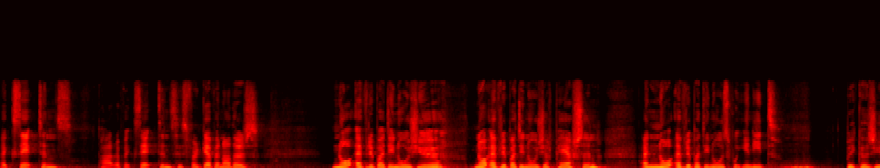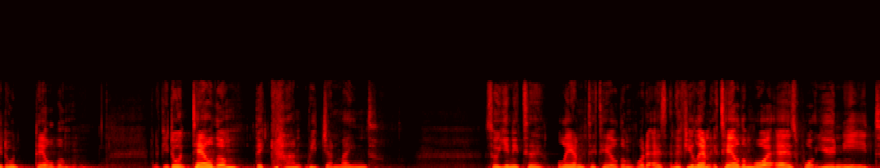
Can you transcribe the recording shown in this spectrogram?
acceptance. Part of acceptance is forgiving others. Not everybody knows you, not everybody knows your person, and not everybody knows what you need because you don't tell them. And if you don't tell them, they can't read your mind. So you need to learn to tell them what it is. And if you learn to tell them what it is, what you need,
